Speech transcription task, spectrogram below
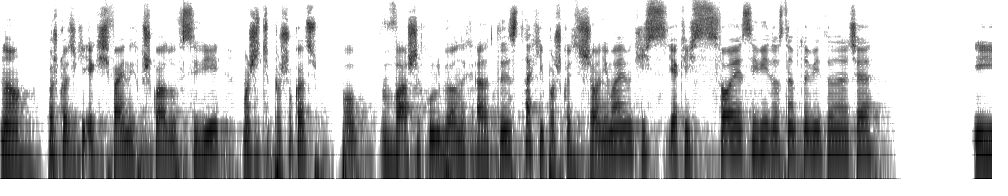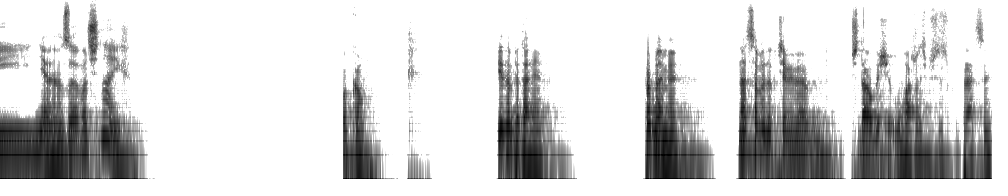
No, poszukać jak- jakichś fajnych przykładów CV, możecie poszukać po waszych ulubionych artystach i poszukać, czy oni mają jakieś, jakieś swoje CV dostępne w internecie i nie wiem, się na nich. Spoko. Jedno pytanie. Problemy. Na co według ciebie przydałoby się uważać przy współpracy?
